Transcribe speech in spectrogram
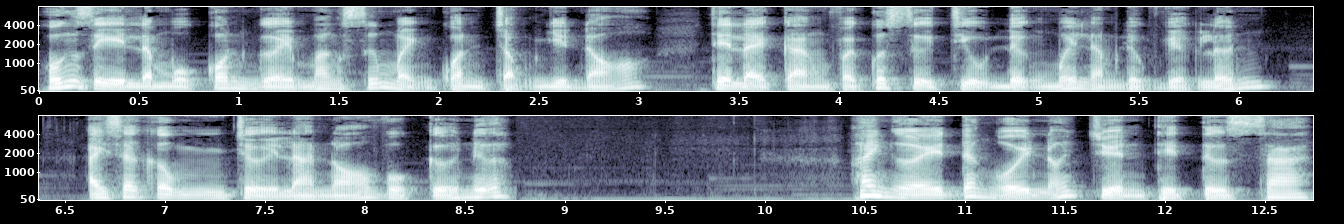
Huống gì là một con người mang sứ mệnh quan trọng như đó, Thì lại càng phải có sự chịu đựng mới làm được việc lớn Anh sẽ không chửi là nó vô cớ nữa Hai người đang ngồi nói chuyện thì từ xa,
